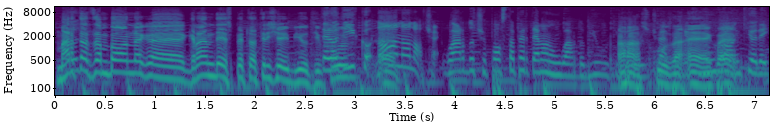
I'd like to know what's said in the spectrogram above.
Marta Zambon, eh, grande spettatrice di Beautiful. Te lo dico, no, Eh, no, no, cioè guardo c'è posta per te, ma non guardo Beautiful. Ah, cioè, scusa, perché eh, que- anch'io dei.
